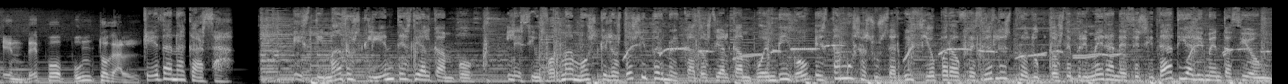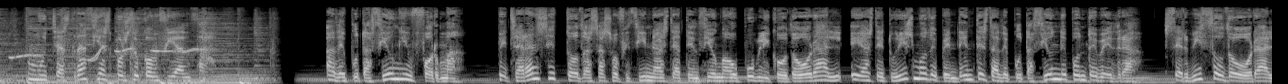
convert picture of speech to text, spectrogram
en depo.gal. Quedan a casa. Estimados clientes de Alcampo, les informamos que los dos hipermercados de Alcampo en Vigo estamos a su servicio para ofrecerles productos de primera necesidad y alimentación. Muchas gracias por su confianza. A Deputación informa. Pecharánse todas as oficinas de atención ao público do oral e as de turismo dependentes da Deputación de Pontevedra. Servizo do Oral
